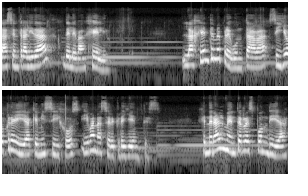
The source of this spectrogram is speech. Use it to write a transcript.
La centralidad del Evangelio. La gente me preguntaba si yo creía que mis hijos iban a ser creyentes. Generalmente respondía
